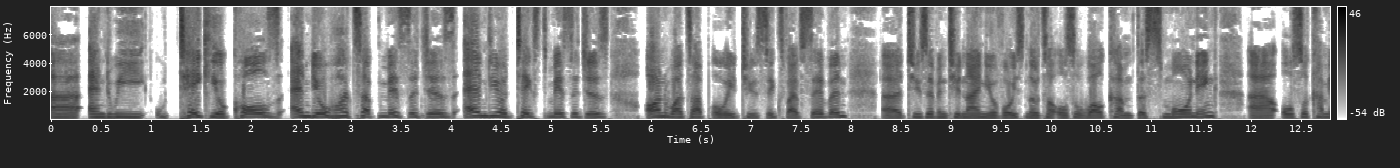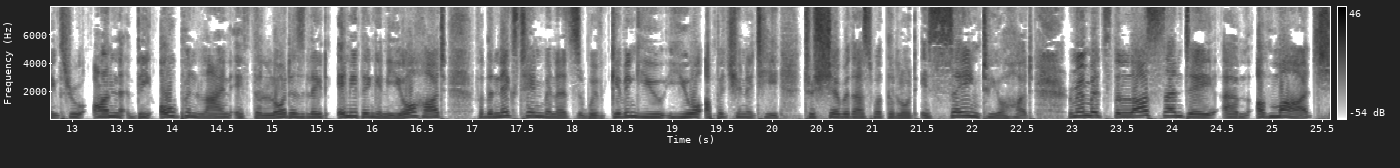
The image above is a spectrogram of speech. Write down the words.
uh, and we take your calls and your WhatsApp messages and your text messages on WhatsApp 0826 657 uh, 2729. Your voice notes are also welcome this morning. Uh, also coming through on the open line. If the Lord has laid anything in your heart for the next 10 minutes, we're giving you your opportunity to share with us what the Lord is saying to your heart. Remember, it's the last Sunday um, of March,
